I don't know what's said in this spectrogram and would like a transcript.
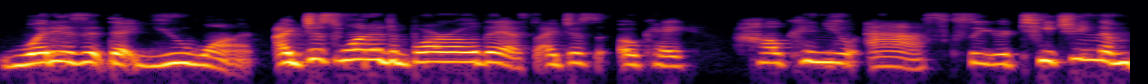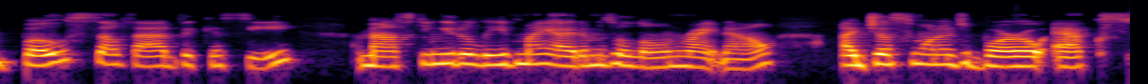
what is it that you want? I just wanted to borrow this. I just, okay, how can you ask? So you're teaching them both self advocacy. I'm asking you to leave my items alone right now. I just wanted to borrow X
